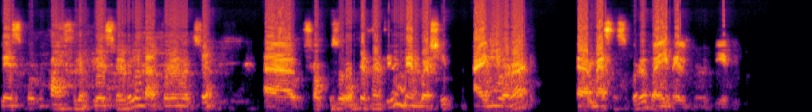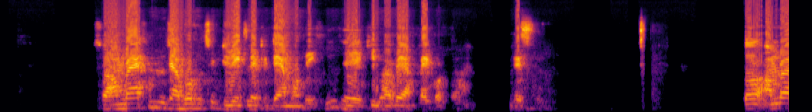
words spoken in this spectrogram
প্লেস করবে কাউন্সিলে প্লেস হয়ে গেলে তারপরে হচ্ছে সবকিছু ওকে থাকলে মেম্বারশিপ আইডি ওরা মেসেজ করে বা ইমেল করে দিয়ে দিবে। সো আমরা এখন যাব হচ্ছে ডিরেক্টলি একটা ডেমো দেখি যে কীভাবে অ্যাপ্লাই করতে হয়। তো আমরা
